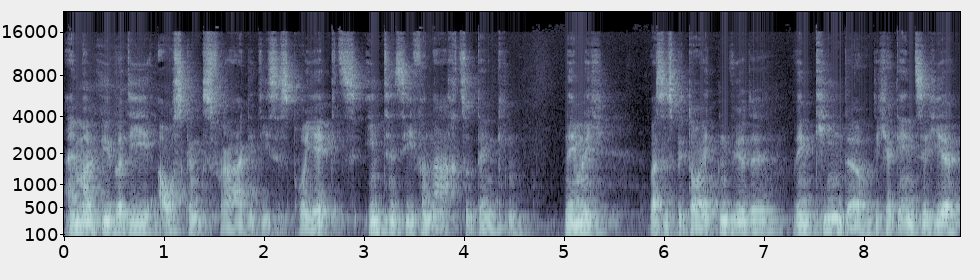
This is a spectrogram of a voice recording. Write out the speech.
einmal über die Ausgangsfrage dieses Projekts intensiver nachzudenken, nämlich was es bedeuten würde, wenn Kinder, und ich ergänze hier,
